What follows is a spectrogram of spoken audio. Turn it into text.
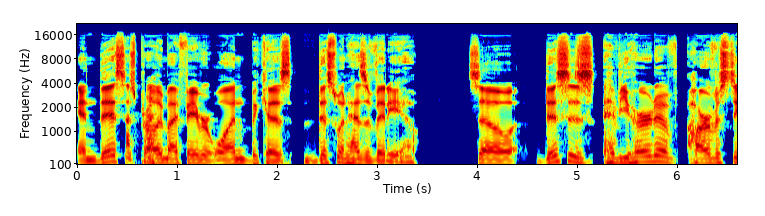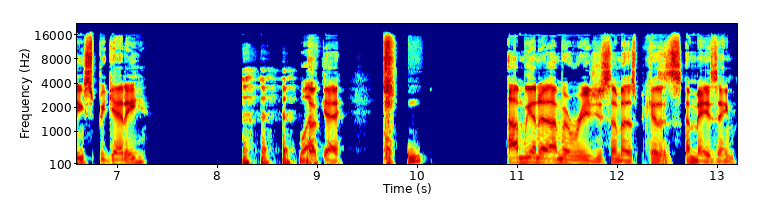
And this is probably my favorite one because this one has a video. So this is, have you heard of harvesting spaghetti? Okay. I'm gonna I'm gonna read you some of this because it's amazing.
